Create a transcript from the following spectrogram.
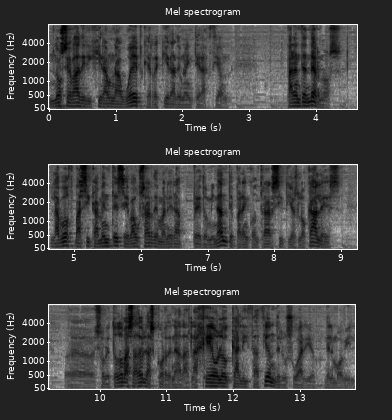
no se va a dirigir a una web que requiera de una interacción. Para entendernos, la voz básicamente se va a usar de manera predominante para encontrar sitios locales, eh, sobre todo basado en las coordenadas, la geolocalización del usuario del móvil.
